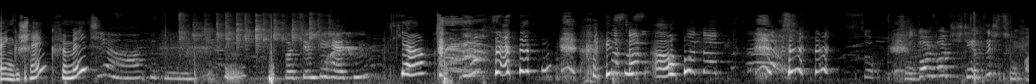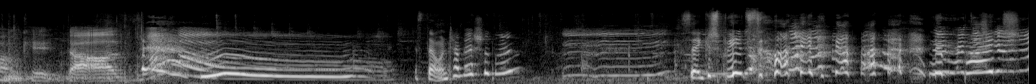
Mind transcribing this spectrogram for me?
ein Geschenk für mich? Ja, für dich. Soll ich dir irgendwie helfen? Ja. Reiß es auf. So, so doll wollte ich dir jetzt nicht zu. Ah, okay. Da. So. Uh. Ist da Unterwäsche drin? Mm, Ist ein Gespielzeug. Eine Peitsche.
